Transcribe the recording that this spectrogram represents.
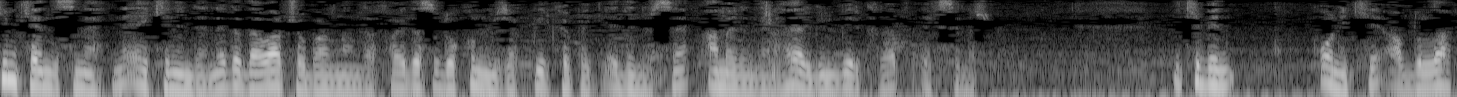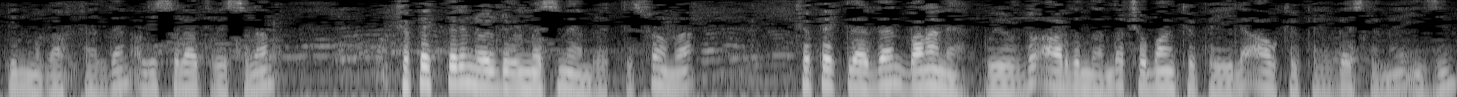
kim kendisine ne ekininde ne de davar çobanlığında faydası dokunmayacak bir köpek edinirse amelinden her gün bir kırat eksilir. 2012 Abdullah bin Mugaffel'den aleyhissalatü vesselam köpeklerin öldürülmesini emretti. Sonra köpeklerden bana ne buyurdu. Ardından da çoban köpeğiyle av köpeği beslemeye izin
